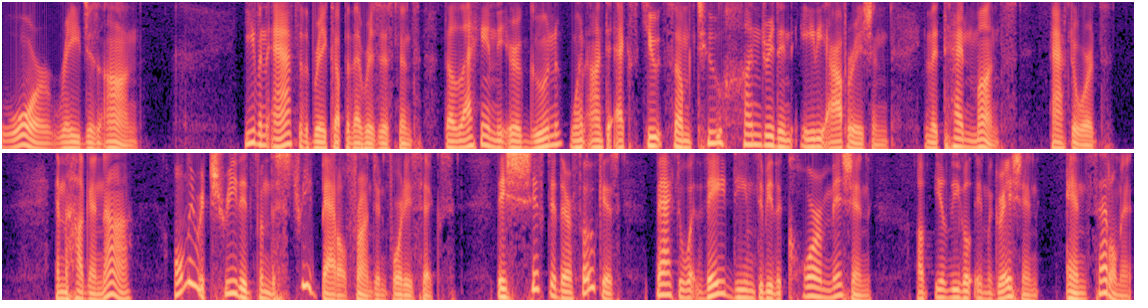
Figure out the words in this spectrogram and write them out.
war rages on. Even after the breakup of that resistance, the Lehi and the Irgun went on to execute some 280 operations in the 10 months afterwards. And the Haganah only retreated from the street battlefront in 46. They shifted their focus back to what they deemed to be the core mission of illegal immigration and settlement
